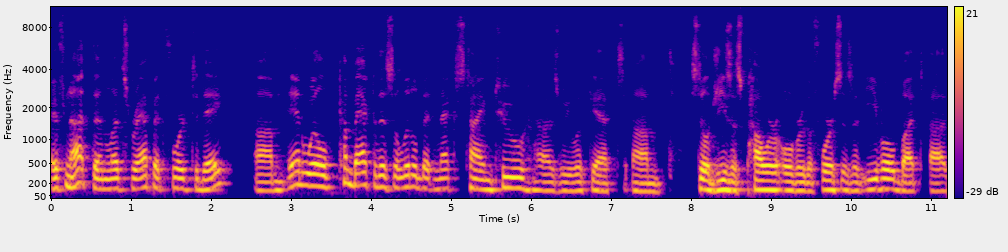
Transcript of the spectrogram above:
if not then let's wrap it for today um, and we'll come back to this a little bit next time too as we look at um, still jesus power over the forces of evil but uh,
